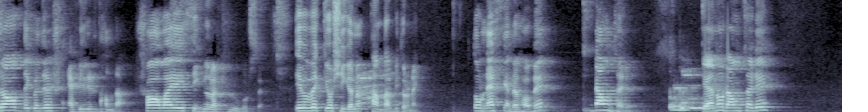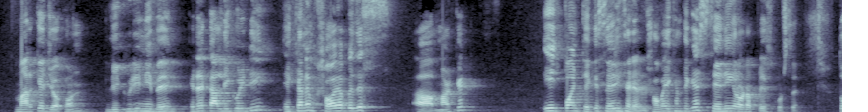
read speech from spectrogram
জব দেখবেন যে অ্যাফিলিয়েট ধান্দা। সবাই সিগন্যাল রাখতে শুরু করছে। এভাবে কেউ শিখানোর ধান্দার ভিতরে নাই। তো নেক্সট ক্যান্ডেল হবে ডাউন সাইডে কেন ডাউন সাইডে মার্কেট যখন লিকুইডিটি নিবে, এটা কার লিকুইডিটি এখানে সবাই হবে যে মার্কেট এই পয়েন্ট থেকে সেলিং সাইড আসবে। সবাই এখান থেকে সেলিং এর অর্ডার প্লেস করছে। তো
